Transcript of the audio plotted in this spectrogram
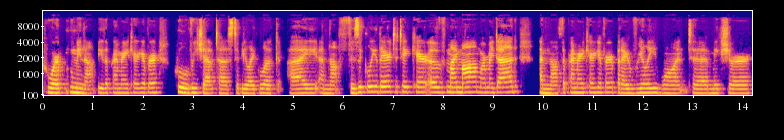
who are who may not be the primary caregiver who will reach out to us to be like, look, I am not physically there to take care of my mom or my dad, I'm not the primary caregiver, but I really want to make sure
